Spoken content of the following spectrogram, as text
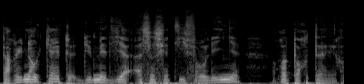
par une enquête du média associatif en ligne Reporter.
